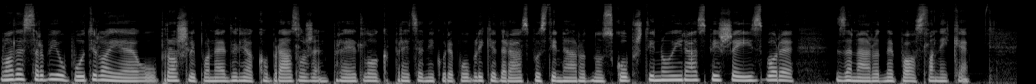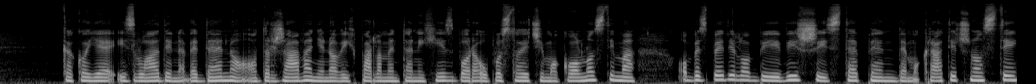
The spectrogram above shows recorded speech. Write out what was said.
Vlada Srbije uputila je u prošli ponedeljak obrazložen predlog predsjedniku Republike da raspusti Narodnu skupštinu i raspiše izbore za narodne poslanike. Kako je iz vlade navedeno, održavanje novih parlamentarnih izbora u postojećim okolnostima obezbedilo bi viši stepen demokratičnosti,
